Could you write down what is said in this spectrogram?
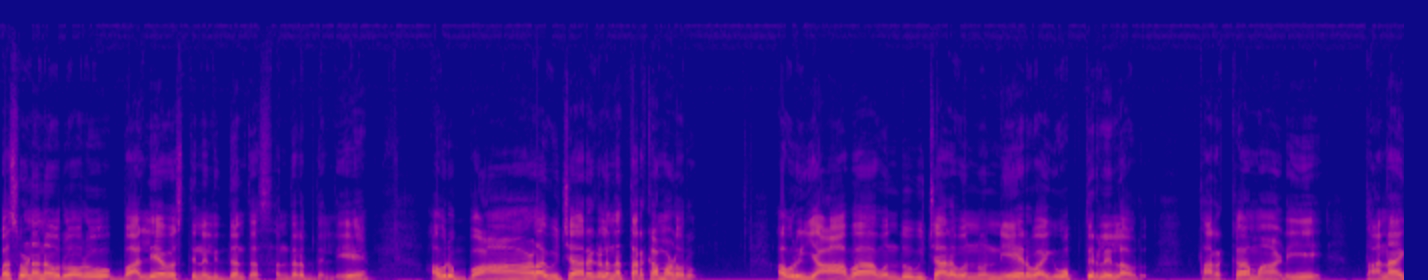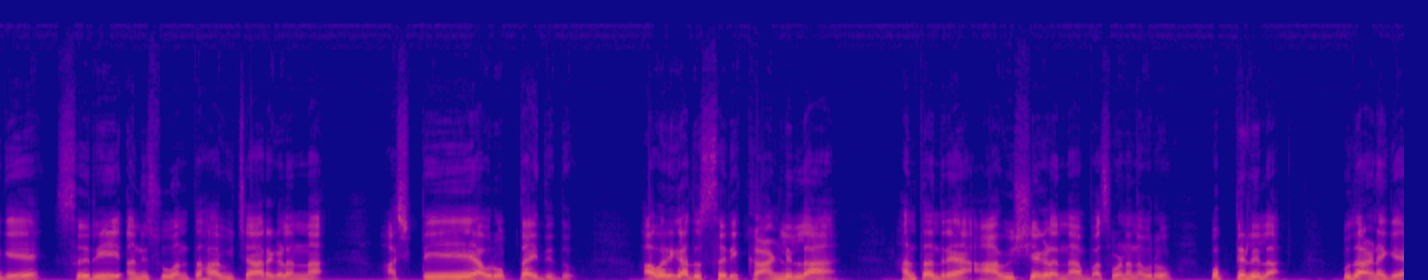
ಬಸವಣ್ಣನವರು ಅವರು ಬಾಲ್ಯಾವಸ್ಥೆಯಲ್ಲಿದ್ದಂಥ ಸಂದರ್ಭದಲ್ಲಿ ಅವರು ಭಾಳ ವಿಚಾರಗಳನ್ನು ತರ್ಕ ಮಾಡೋರು. ಅವರು ಯಾವ ಒಂದು ವಿಚಾರವನ್ನು ನೇರವಾಗಿ ಒಪ್ತಿರಲಿಲ್ಲ ಅವರು. ತರ್ಕ ಮಾಡಿ ತನಗೆ ಸರಿ ಅನಿಸುವಂತಹ ವಿಚಾರಗಳನ್ನು ಅಷ್ಟೇ ಅವರು ಒಪ್ತಾ ಇದ್ದಿದ್ದು. ಅವರಿಗೆ ಅದು ಸರಿ ಕಾಣಲಿಲ್ಲ ಅಂತಂದರೆ ಆ ವಿಷಯಗಳನ್ನು ಬಸವಣ್ಣನವರು ಒಪ್ತಿರಲಿಲ್ಲ. ಉದಾಹರಣೆಗೆ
